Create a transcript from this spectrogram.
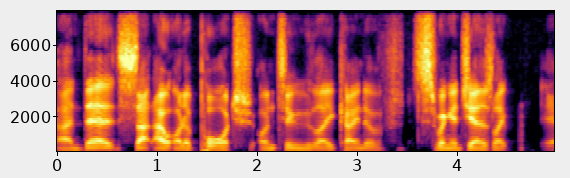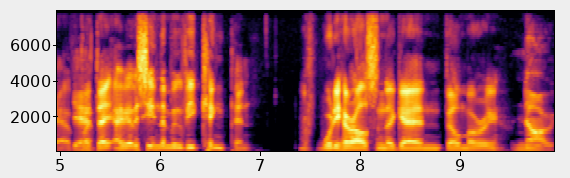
And they're sat out on a porch on two, like, kind of swinging chairs. Like, yeah. Yeah. But they, have you ever seen the movie Kingpin? With Woody Harrelson again, Bill Murray. No.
